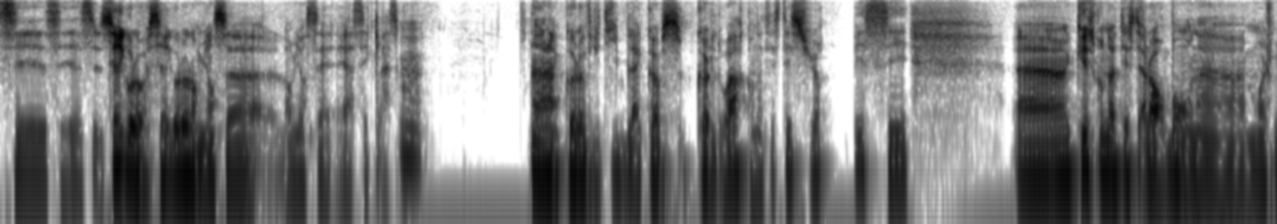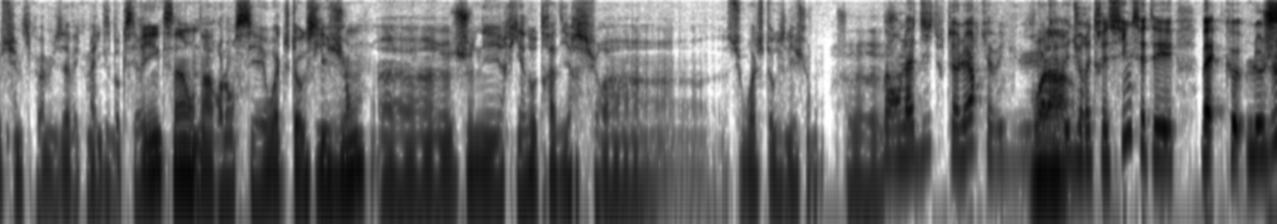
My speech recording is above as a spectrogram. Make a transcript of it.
C'est rigolo, c'est rigolo, l'ambiance euh, l'ambiance est, est assez classe. Quoi. Mm. Voilà, Call of Duty Black Ops Cold War qu'on a testé sur PC. Euh, Qu'est-ce qu'on a testé? Alors bon, on a, moi je me suis un petit peu amusé avec ma Xbox Series X. hein. on a relancé Watch Dogs Legion. Euh, je n'ai rien d'autre à dire sur, euh, sur Watch Dogs Legion. Je- Bah, on l'a dit tout à l'heure qu'il y avait du, Voilà. y avait du ray tracing. C'était bah, que le jeu.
